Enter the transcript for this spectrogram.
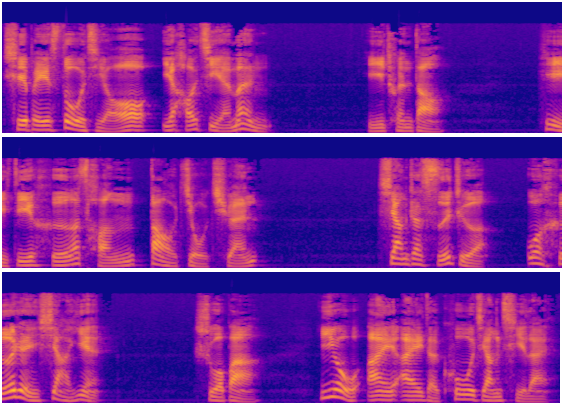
吃杯素酒也好解闷。”宜春道：“一滴何曾到九泉？想着死者，我何忍下咽？”说罢，又哀哀的哭将起来。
